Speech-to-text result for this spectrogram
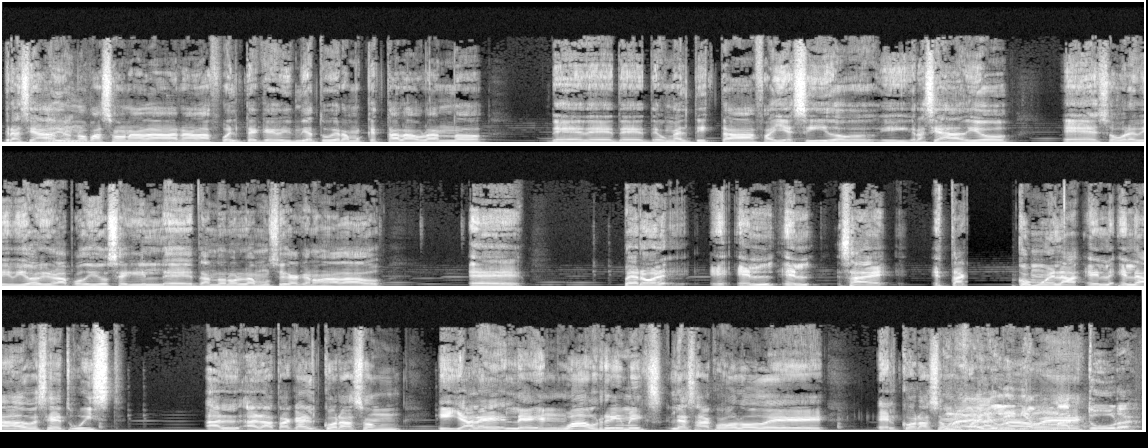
Gracias a Dios no pasó nada, nada fuerte que hoy en día tuviéramos que estar hablando de, un artista fallecido y gracias a Dios eh, sobrevivió y ha podido seguir eh, dándonos la música que nos ha dado. Eh, pero él, él, o sea, está como él, él, le ha dado ese twist al, atacar el corazón y ya le, en Wow Remix le sacó lo de el corazón me falló una vez. Más dura.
